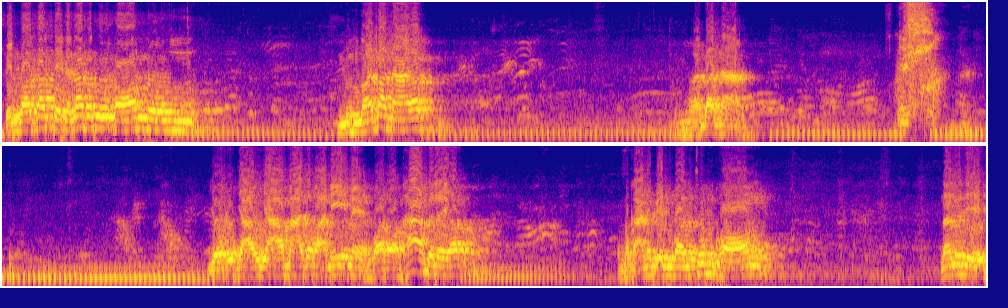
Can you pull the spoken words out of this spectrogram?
เป็นบอลตั้งเตะจากหน้าประตูของหนุ่ม หนุ่มน้อยบ้านนาครับหนุ่มน้อยบ้านนาโยกยาวๆมาจังหวะนี้เนี่ยบอลออกข้างไปเลยครับกรรมการให้เป็นบอลทุ่มของนารุเดช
